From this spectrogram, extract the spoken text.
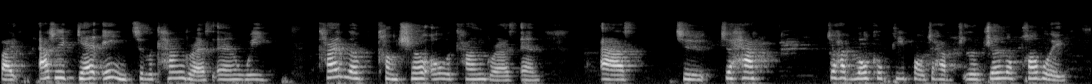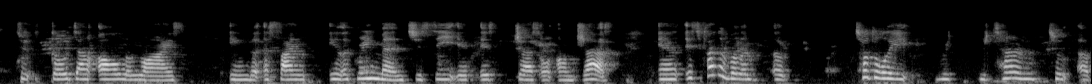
by actually get into the Congress and we kind of control all the Congress and ask to to have to have local people, to have the general public to go down all the lines in the assign in agreement to see if it's just or unjust. And it's kind of a, a totally re return to uh,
